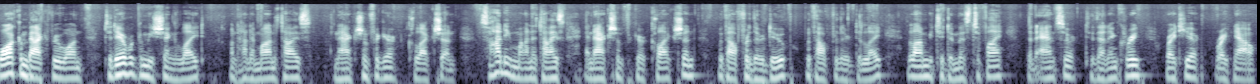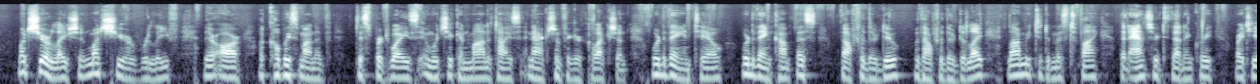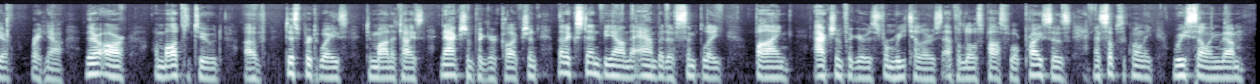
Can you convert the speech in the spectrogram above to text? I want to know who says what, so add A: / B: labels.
A: Welcome back everyone. Today we're going to be shedding light on how to monetize an action figure collection. So how do you monetize an action figure collection? Without further ado, without further delay, allow me to demystify that answer to that inquiry right here, right now. Much to your elation, much to your relief, there are a copious amount of disparate ways in which you can monetize an action figure collection. What do they entail? What do they encompass? Without further ado, without further delay, allow me to demystify that answer to that inquiry right here, right now. There are a multitude of disparate ways to monetize an action figure collection that extend beyond the ambit of simply buying action figures from retailers at the lowest possible prices and subsequently reselling them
